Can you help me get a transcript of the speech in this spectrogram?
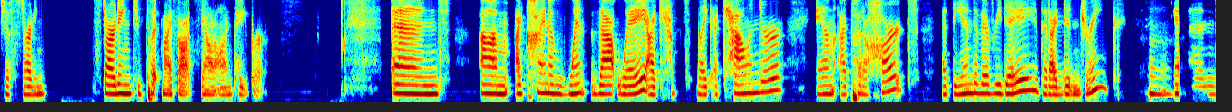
just starting starting to put my thoughts down on paper and um, i kind of went that way i kept like a calendar and i put a heart at the end of every day that i didn't drink mm. and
